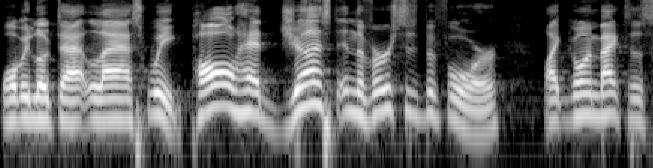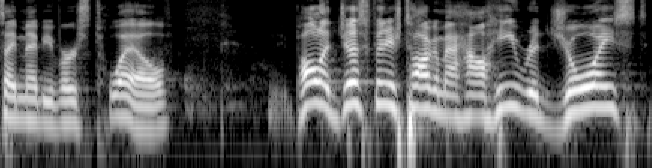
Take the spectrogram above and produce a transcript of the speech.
what we looked at last week. Paul had just in the verses before, like going back to, say, maybe verse 12, Paul had just finished talking about how he rejoiced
